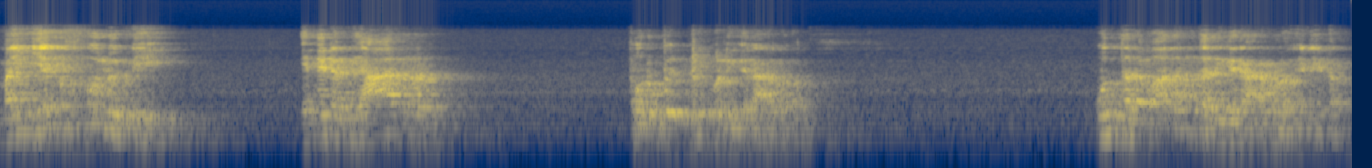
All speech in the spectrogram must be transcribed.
மை என்னிடம் யார் பெற்றுக் கொள்கிறார்களோ உத்தரவாதம் தருகிறார்களோ என்னிடம்?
